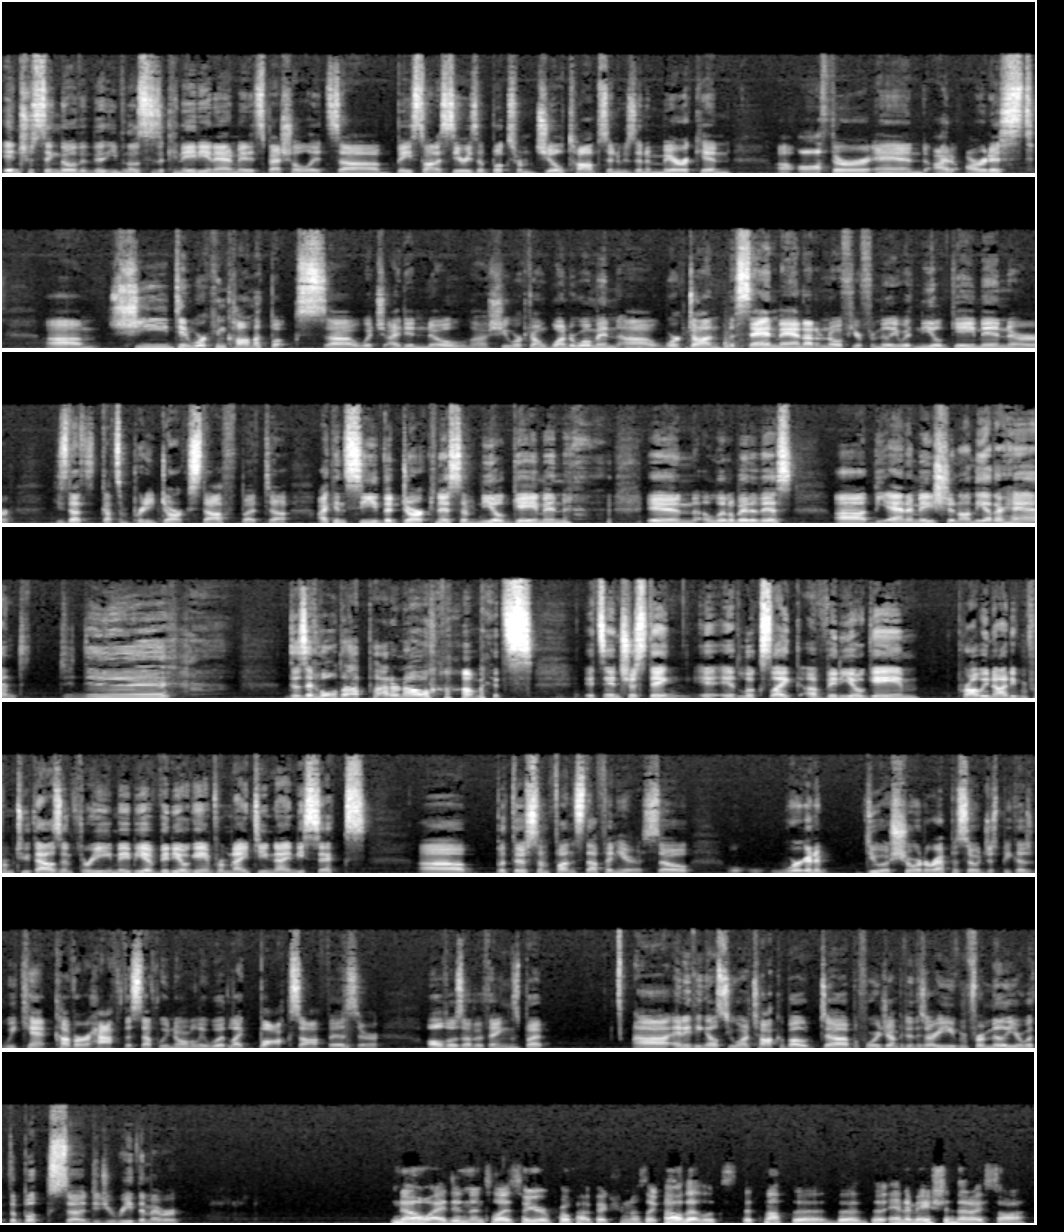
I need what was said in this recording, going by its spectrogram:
interesting though that even though this is a Canadian animated special, it's uh, based on a series of books from Jill Thompson, who's an American uh, author and artist. Um, she did work in comic books, uh, which I didn't know. Uh, she worked on Wonder Woman, uh, worked on The Sandman. I don't know if you're familiar with Neil Gaiman or he's got, got some pretty dark stuff, but uh, I can see the darkness of Neil Gaiman in a little bit of this. Uh, the animation, on the other hand, does it hold up? I don't know. Um, it's it's interesting. It, it looks like a video game probably not even from 2003, maybe a video game from 1996. Uh, but there's some fun stuff in here. So we're going to do a shorter episode just because we can't cover half the stuff we normally would, like box office or all those other things. But uh, anything else you want to talk about uh, before we jump into this? Are you even familiar with the books? Uh, did you read them ever? No, I didn't until I saw your profile picture, and I was like, "Oh, that looks that's not the the, the animation that I saw."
